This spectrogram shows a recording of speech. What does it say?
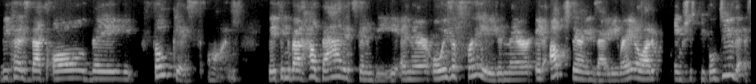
because that's all they focus on. They think about how bad it's going to be and they're always afraid and they're it ups their anxiety, right? A lot of anxious people do this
